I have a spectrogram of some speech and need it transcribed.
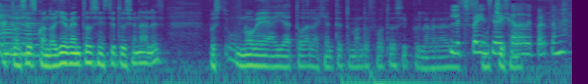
Entonces, cuando hay eventos institucionales, pues uno ve ahí a toda la gente tomando fotos y pues la verdad la experiencia de cada departamento.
